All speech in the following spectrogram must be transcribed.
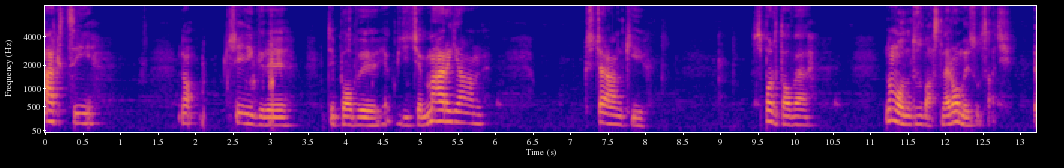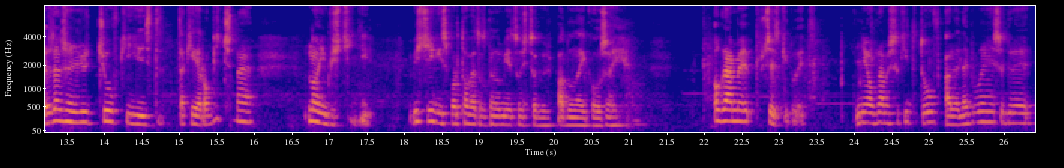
akcji, no, czyli gry typowy, jak widzicie, Marian, szczelanki sportowe, no można tu własne romy rzucać. Zresztą życiówki jest takie logiczne, no i wyścigi. Wyścigi sportowe to względem mnie coś, co wypadło najgorzej. Ogramy wszystkie tutaj. Nie ogramy wszystkich tytułów, ale najpopularniejsze gry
